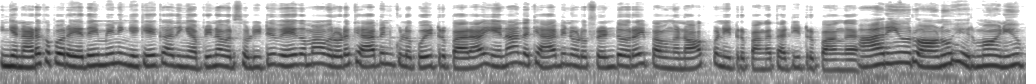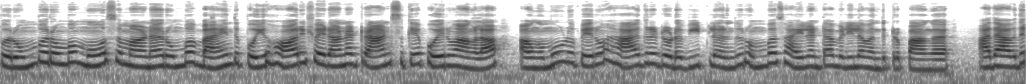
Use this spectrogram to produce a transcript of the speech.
இங்கே நடக்க போகிற எதையுமே நீங்கள் கேட்காதீங்க அப்படின்னு அவர் சொல்லிட்டு வேகமாக அவரோட கேபின்குள்ளே போயிட்டுருப்பாரா ஏன்னா அந்த கேபினோட ஃப்ரெண்டோரை இப்போ அவங்க நாக் பண்ணிட்டு இருப்பாங்க தட்டிட்டு இருப்பாங்க ஹாரியும் ராணும் ஹெர்மோனியும் இப்போ ரொம்ப ரொம்ப மோசமான ரொம்ப பயந்து போய் ஹாரிஃபைடான ட்ரான்ஸுக்கே போயிடுவாங்களா? அவங்க மூணு பேரும் ஹேக்ரிட்டோட வீட்டில் இருந்து ரொம்ப சைலண்ட்டாக வெளியில் வந்துட்டு இருப்பாங்க அதாவது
